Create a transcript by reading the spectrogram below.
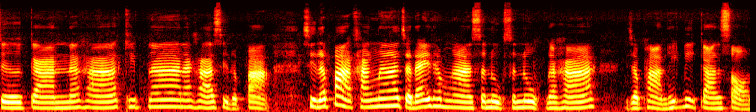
เจอกันนะคะคลิปหน้านะคะ ศิลปะ ศิลปะครั้งหน้าจะได้ทำงานสนุกสนุกๆนะคะ จะผ่านเทคนิคการสอน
